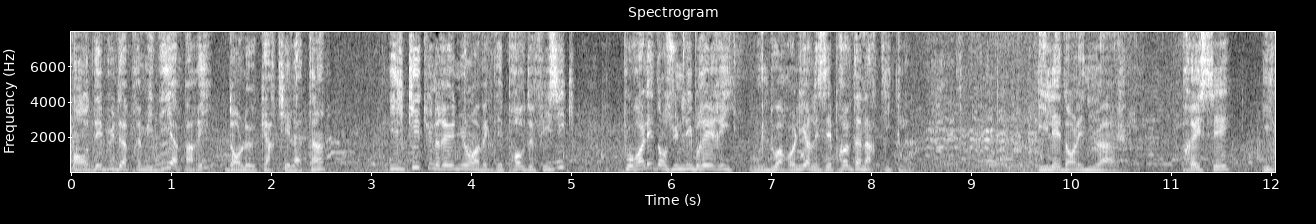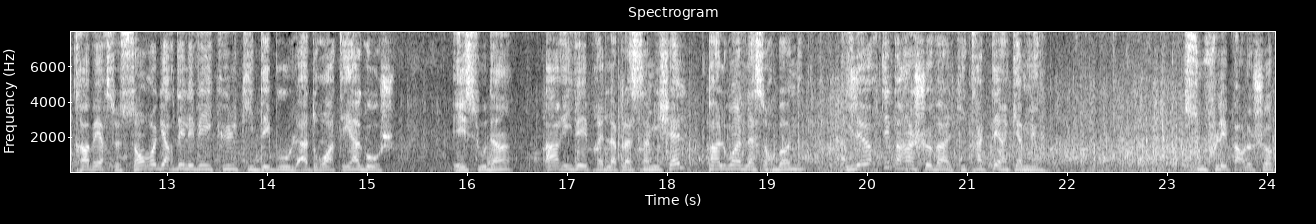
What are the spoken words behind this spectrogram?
En début d'après-midi à Paris, dans le quartier latin, il quitte une réunion avec des profs de physique pour aller dans une librairie où il doit relire les épreuves d'un article. Il est dans les nuages. Pressé, il traverse sans regarder les véhicules qui déboulent à droite et à gauche. Et soudain, arrivé près de la place Saint-Michel, pas loin de la Sorbonne, il est heurté par un cheval qui tractait un camion. Soufflé par le choc,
